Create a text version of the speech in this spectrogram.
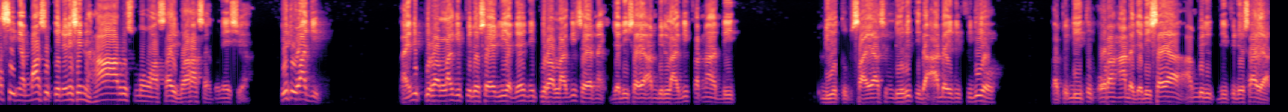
asing yang masuk ke Indonesia ini harus menguasai bahasa Indonesia. Itu wajib. Nah ini viral lagi video saya lihat ya. Ini viral lagi saya naik. Jadi saya ambil lagi karena di di YouTube saya sendiri tidak ada ini video. Tapi di YouTube orang ada. Jadi saya ambil di video saya.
